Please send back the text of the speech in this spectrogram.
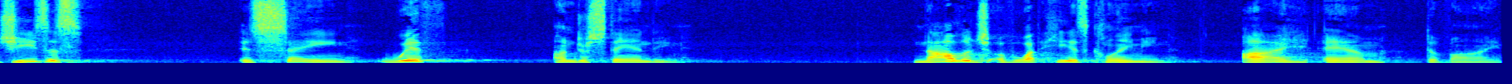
Jesus is saying, with understanding, knowledge of what he is claiming, I am divine.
